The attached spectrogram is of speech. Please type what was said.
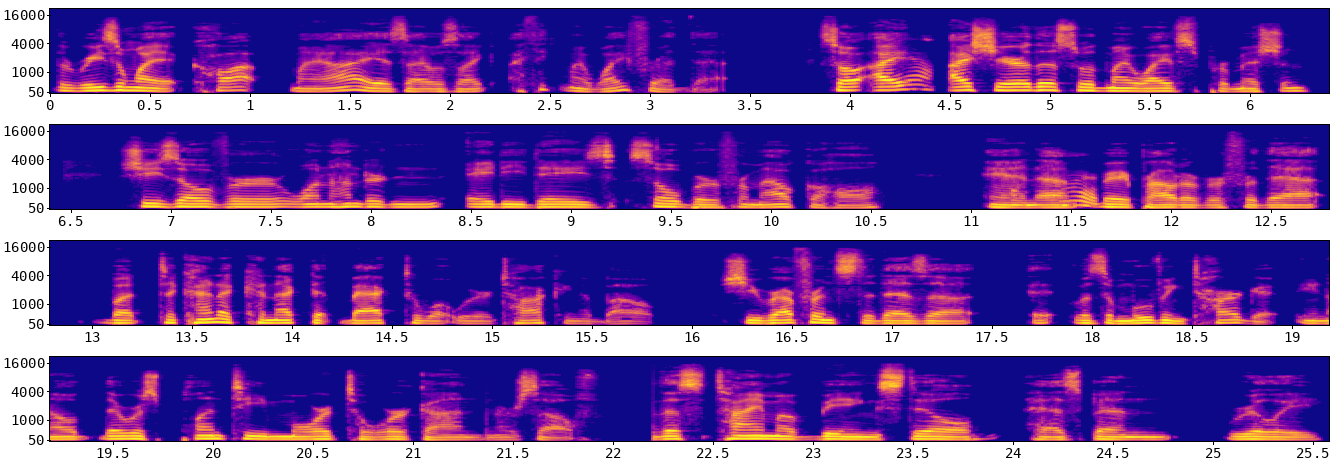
the reason why it caught my eye is I was like, I think my wife read that. So I, Yeah. I share this with my wife's permission. She's over 180 days sober from alcohol and Oh, I'm good. very proud of her for that. But to kind of connect it back to what we were talking about, she referenced it as a, it was a moving target. You know, there was plenty more to work on herself. This time of being still has been really,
